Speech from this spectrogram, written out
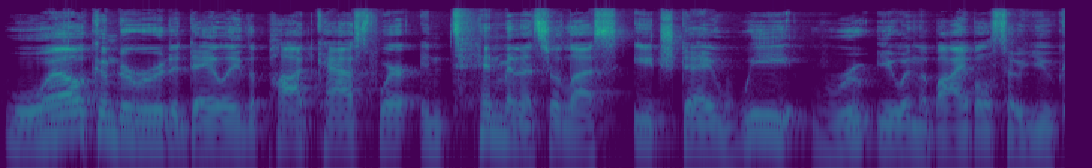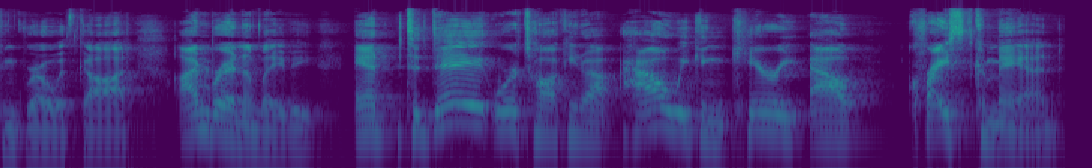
Welcome to Rooted Daily, the podcast where in 10 minutes or less each day we root you in the Bible so you can grow with God. I'm Brandon Levy, and today we're talking about how we can carry out Christ's command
